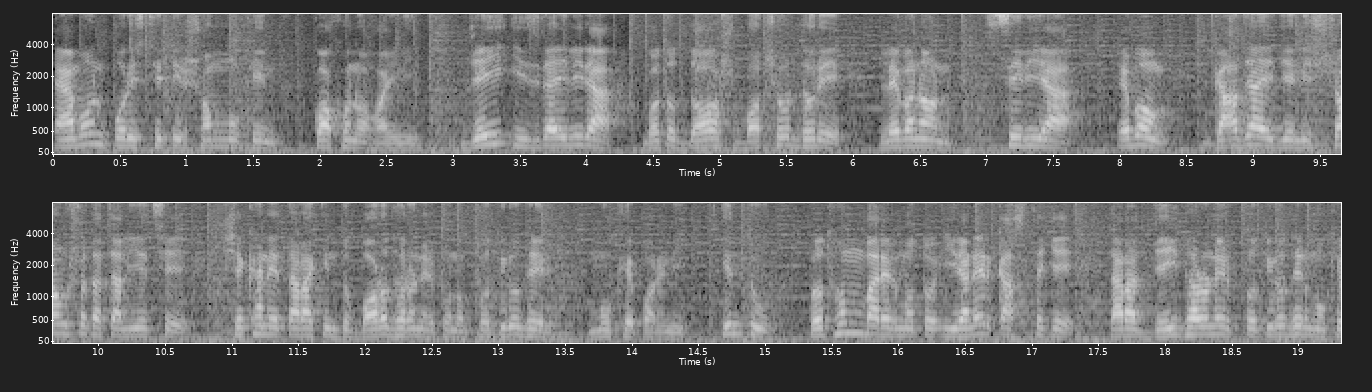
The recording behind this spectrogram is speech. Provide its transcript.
এমন পরিস্থিতির সম্মুখীন কখনো হয়নি, যেই ইসরায়েলিরা গত দশ বছর ধরে লেবানন, সিরিয়া এবং গাজায় যে নৃশংসতা চালিয়েছে সেখানে তারা কিন্তু বড় ধরনের কোনো প্রতিরোধের মুখে পড়েনি। কিন্তু প্রথমবারের মতো ইরানের কাছ থেকে তারা যেই ধরনের প্রতিরোধের মুখে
